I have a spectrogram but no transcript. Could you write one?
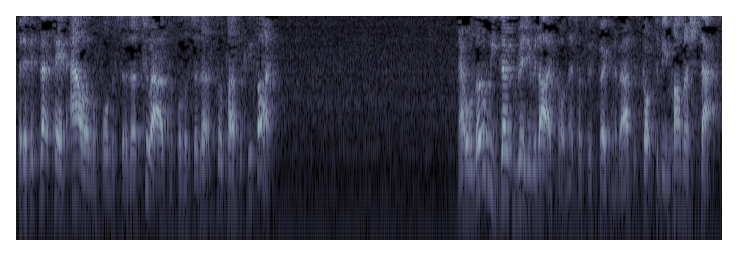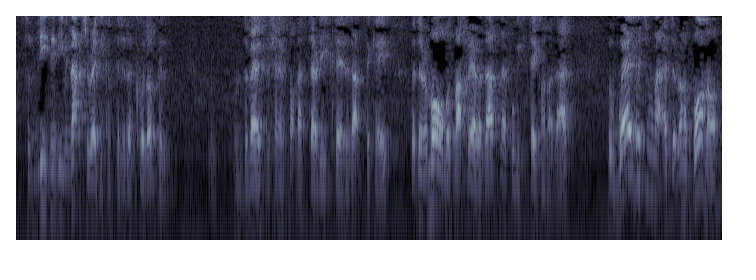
But if it's, let's say, an hour before the Suda, two hours before the Suda, it's still perfectly fine. Now, although we don't really rely upon this, as we've spoken about, it's got to be mamash that, sort of leading, even that's already considered a kudah, because from the various Rishonim it's not necessarily clear that that's the case, but the Ramah was machriel of that, and therefore we can take on like that. But where we're talking about at Rabbonon,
